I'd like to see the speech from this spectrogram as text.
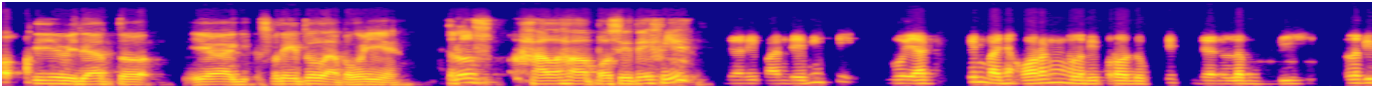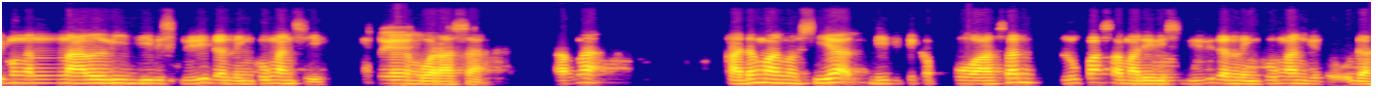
Iya, pidato. Ya, seperti itulah pokoknya. Terus hal-hal positifnya? dari pandemi sih gue yakin banyak orang yang lebih produktif dan lebih lebih mengenali diri sendiri dan lingkungan sih itu yang gue rasa karena kadang manusia di titik kepuasan lupa sama diri sendiri dan lingkungan gitu udah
